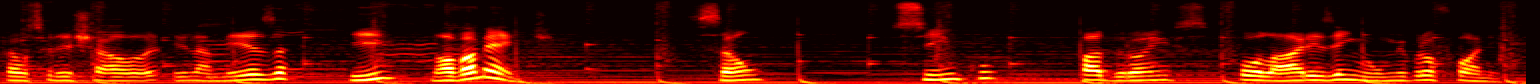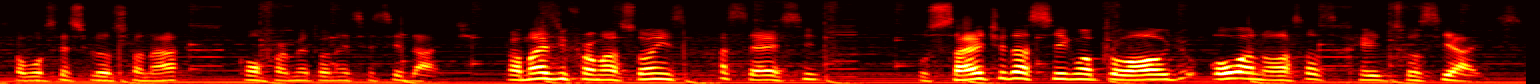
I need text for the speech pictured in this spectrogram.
para você deixar ele na mesa e, novamente, são cinco padrões polares em um microfone. Só você selecionar conforme a tua necessidade. Para mais informações, acesse o site da Sigma Pro Áudio ou as nossas redes sociais.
